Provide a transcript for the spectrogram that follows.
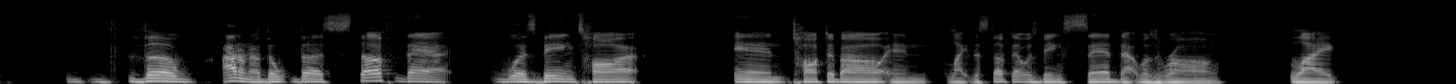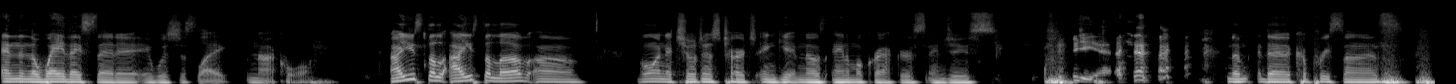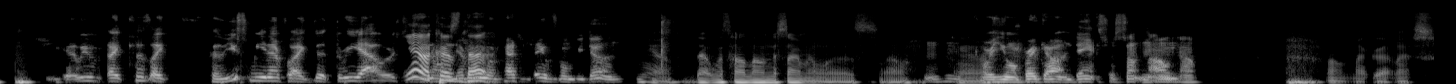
the I don't know, the the stuff that was being taught and talked about and like the stuff that was being said that was wrong like and then the way they said it it was just like not cool i used to i used to love um going to children's church and getting those animal crackers and juice yeah. the the capri suns Yeah, we like cause like cause we used to be in there for like good three hours. Yeah, 'cause that- when Pastor Jay was gonna be done. yeah that was how long the sermon was so Mhm. Yeah. Or you gonna break out and dance or something. I don't know. oh my goodness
